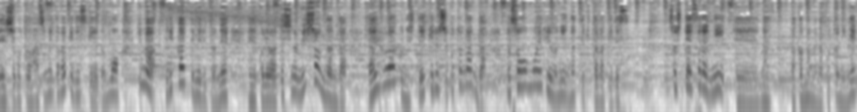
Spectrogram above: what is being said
えー、仕事を始めたわけですけれども、今振り返ってみるとね、えー、これは私のミッションなんだ、ライフワークにしていける仕事なんだ、まあ、そう思えるようになってきたわけです。そしてさらに、えー、まあ、わがままなことにね、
